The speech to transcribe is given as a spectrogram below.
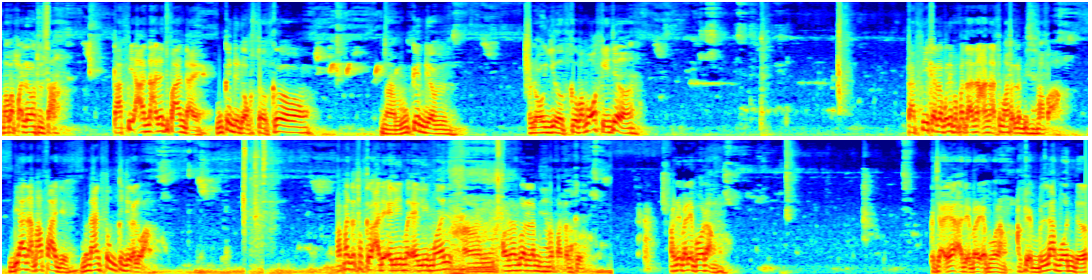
Mak bapak dia orang susah. Tapi anak dia tu pandai. Mungkin dia doktor ke. Nah, mungkin dia um, lawyer ke. Bapak okey je. Tapi kalau boleh papa tak nak anak tu masuk dalam bisnes papa. Biar anak papa je. Menantu kerja kat luar. Papa tak suka ada elemen-elemen um, orang luar dalam bisnes papa tak suka. Adik-balik berapa orang? Kejap ya, adik-beradik berapa orang? Okey, belah bonda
